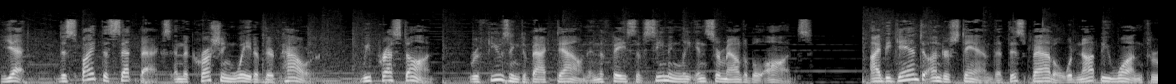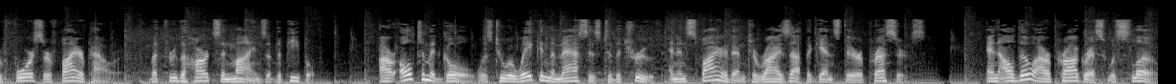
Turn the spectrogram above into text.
Yet, despite the setbacks and the crushing weight of their power, we pressed on, refusing to back down in the face of seemingly insurmountable odds. I began to understand that this battle would not be won through force or firepower, but through the hearts and minds of the people. Our ultimate goal was to awaken the masses to the truth and inspire them to rise up against their oppressors. And although our progress was slow,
